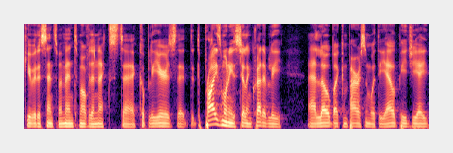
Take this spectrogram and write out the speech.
give it a sense of momentum over the next uh, couple of years. The, the, prize money is still incredibly uh, low by comparison with the LPGA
